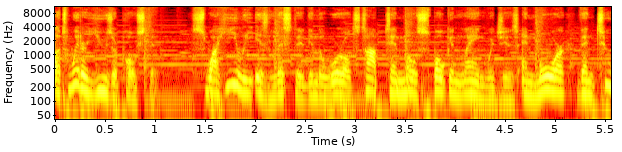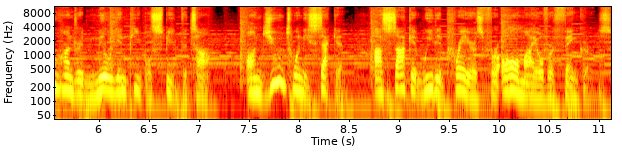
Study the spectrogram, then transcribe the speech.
A Twitter user posted, Swahili is listed in the world's top 10 most spoken languages and more than 200 million people speak the tongue. On June 22nd, Osaka tweeted prayers for all my overthinkers.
